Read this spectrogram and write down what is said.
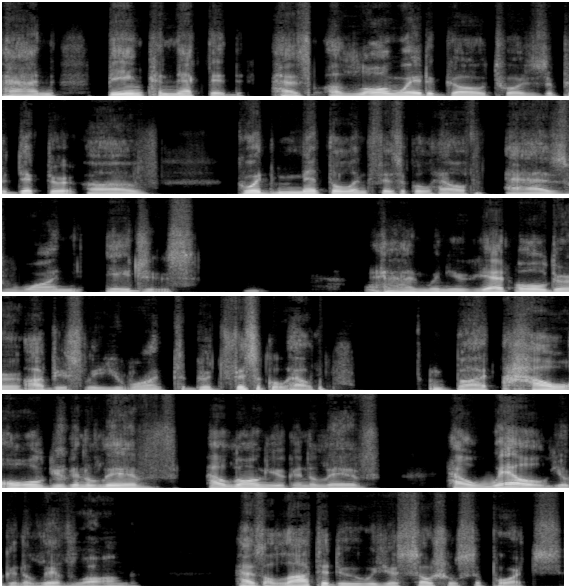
And being connected has a long way to go towards the predictor of good mental and physical health as one mm-hmm. ages. And when you get older, obviously you want good physical health. But how old you're going to live, how long you're going to live, how well you're going to live long has a lot to do with your social supports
